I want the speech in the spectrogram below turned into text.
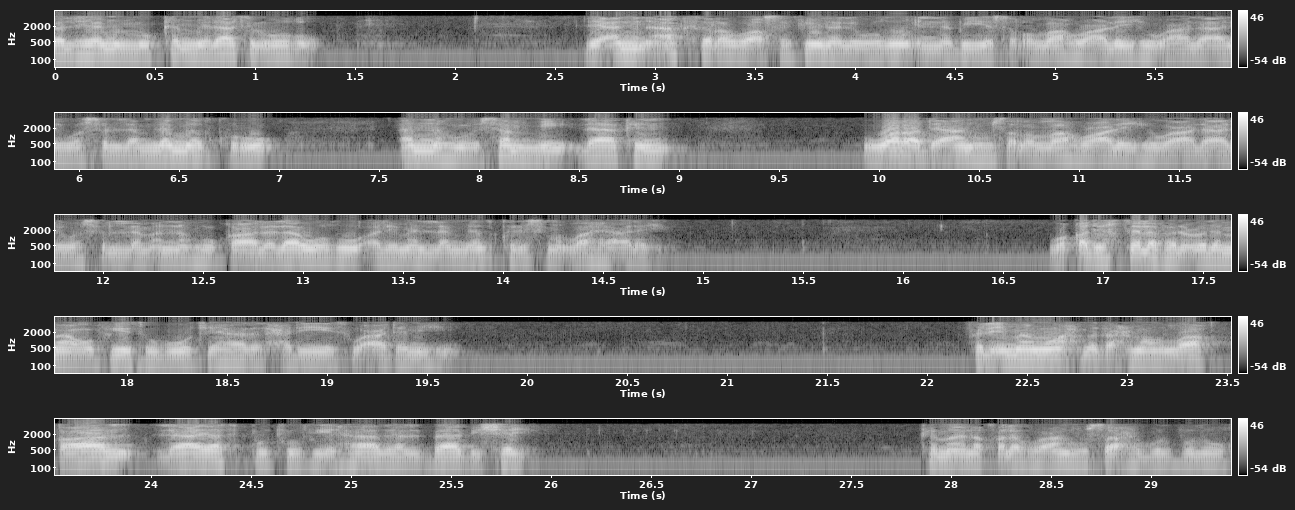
بل هي من مكملات الوضوء لأن أكثر الواصفين لوضوء النبي صلى الله عليه وعلى آله وسلم لم يذكروا أنه يسمي لكن ورد عنه صلى الله عليه وعلى آله وسلم أنه قال لا وضوء لمن لم يذكر اسم الله عليه. وقد اختلف العلماء في ثبوت هذا الحديث وعدمه. فالإمام أحمد رحمه الله قال لا يثبت في هذا الباب شيء كما نقله عنه صاحب البلوغ.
